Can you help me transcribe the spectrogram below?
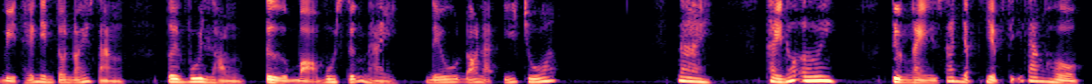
Vì thế nên tôi nói rằng tôi vui lòng từ bỏ vui sướng này nếu đó là ý Chúa. Này, thầy nó ơi, từ ngày gia nhập hiệp sĩ Giang Hồ,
